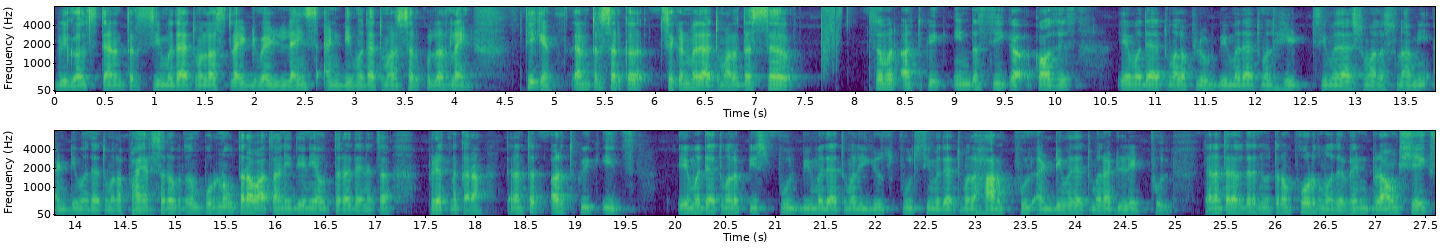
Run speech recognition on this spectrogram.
wiggles त्यानंतर सीमध्ये आहे तुम्हाला स्लाईड डिवाइड लाईन्स अँड डीमध्ये आहे तुम्हाला सर्क्युलर लाईन ठीक आहे त्यानंतर सर्कल सेकंडमध्ये आहे तुम्हाला द स severe earthquake in the sea causes एमध्ये आहे तुम्हाला फ्लूट बीमध्ये आहे तुम्हाला हीट सीमध्ये आहे तुम्हाला सुनामी आणि डीमध्ये आहे तुम्हाला फायर सर्वप्रथम पूर्ण उत्तरा वाचा आणि देणे या उत्तरा देण्याचा प्रयत्न करा त्यानंतर अर्थक्विक इज एमध्ये आहे तुम्हाला पीसफुल बीमध्ये आहे तुम्हाला युजफुल सीमध्ये आहे तुम्हाला हार्मफुल आणि डीमध्ये आहे तुम्हाला डिलेटफुल त्यानंतर विद्यार्थी मित्रांनो फोर्थमध्ये when ground shakes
